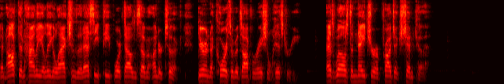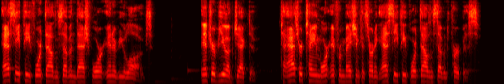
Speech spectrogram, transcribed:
and often highly illegal actions that SCP-4007 undertook during the course of its operational history, as well as the nature of Project Shinka. SCP-4007-4 Interview Logs Interview Objective To ascertain more information concerning SCP-4007's purpose.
